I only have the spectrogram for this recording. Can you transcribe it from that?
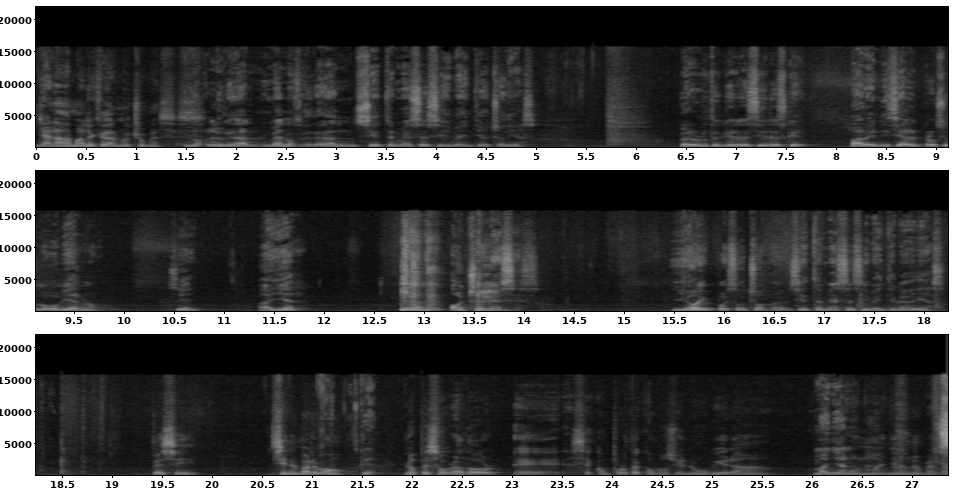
Ya nada más le quedan ocho meses. No, le quedan menos, le quedan 7 meses y 28 días. Pero lo que quiero decir es que para iniciar el próximo gobierno, ¿sí? Ayer eran 8 meses. Y hoy, pues 7 meses y 29 días. Pues sí. Sin embargo, Es que López Obrador eh, se comporta como si no hubiera mañana. un mañana, ¿verdad?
